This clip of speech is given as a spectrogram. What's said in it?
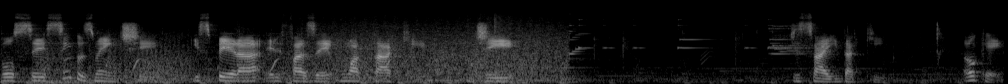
você simplesmente esperar ele fazer um ataque de de sair daqui. Ok.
